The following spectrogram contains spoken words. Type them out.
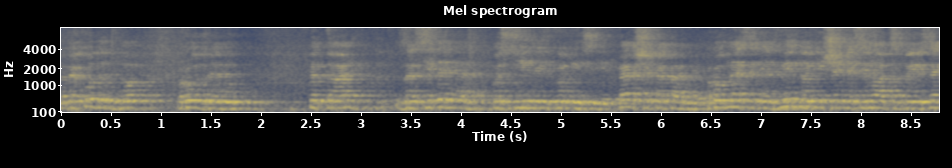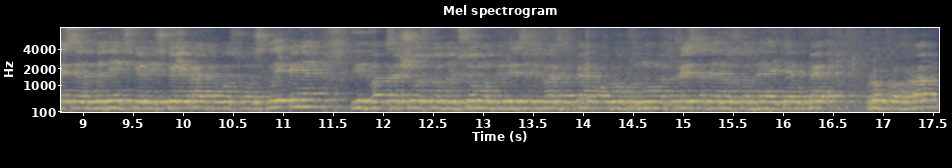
Переходимо до розгляду питань засідання постійної комісії. Перше питання про внесення змін до рішення 17-ї сесії Лебединської міської ради 8 скликання від 26.07.2021 року номер 399 МП про програму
